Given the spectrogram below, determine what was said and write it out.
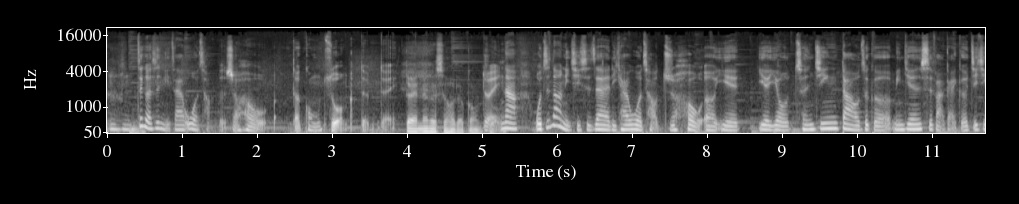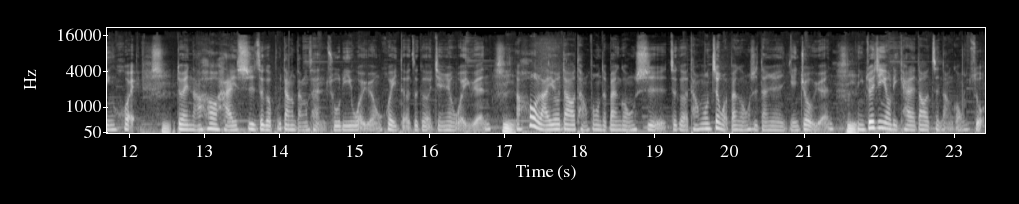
嗯哼，这个是你在卧槽的时候。的工作嘛，对不对？对，那个时候的工作。对，那我知道你其实，在离开卧槽之后，呃，也也有曾经到这个民间司法改革基金会，是对，然后还是这个不当党产处理委员会的这个兼任委员，是。那后来又到唐凤的办公室，这个唐凤政委办公室担任研究员。是。你最近又离开了到政党工作，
